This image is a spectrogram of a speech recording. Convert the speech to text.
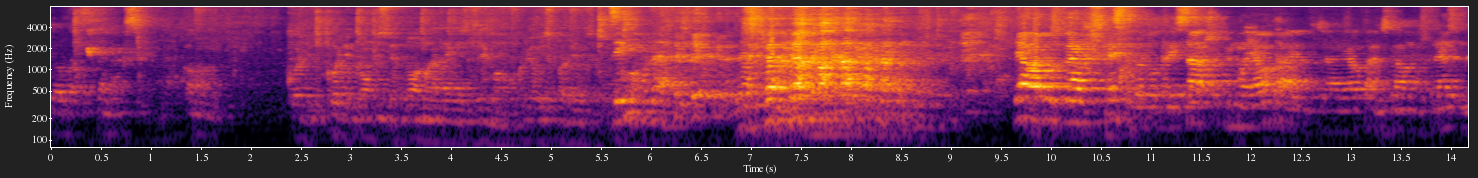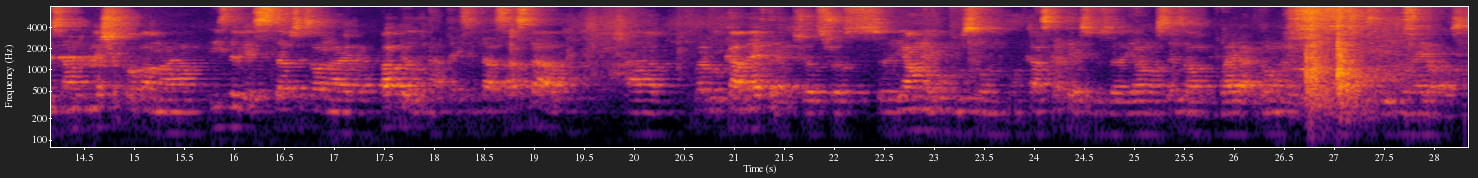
Dobats Tenaks Kuģi, kuģi kungs ir nomainījis dzimumu, kļuvis par jūsu. Dzimumu, nē. Jā, varbūt es varbūt arī sākšu pirmo jautājumu. Jautājums galvenais treneris Andrim Lešakovam izdevies starpsezonā papildināt, teiksim, tā sastāvu. Varbūt kā vērtē šos, šos jauniegumus un, un kā skaties uz jauno sezonu vairāk domājot par Eiropas.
